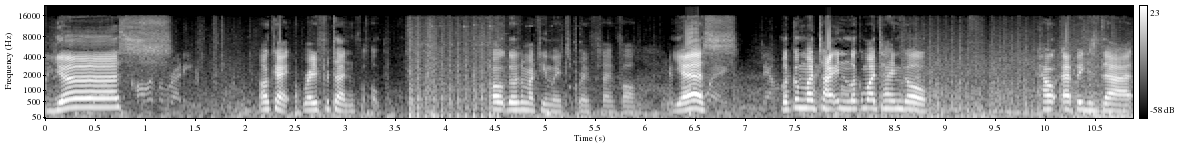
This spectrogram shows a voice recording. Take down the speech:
Yes. Okay, ready for Titanfall. Oh, those are my teammates. Ready for Titanfall. Yes. Look at my Titan. Look at my Titan go. How epic is that?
